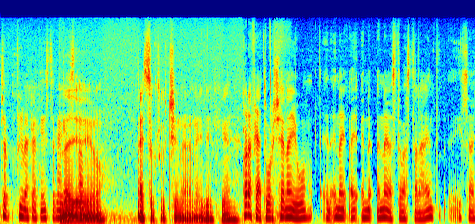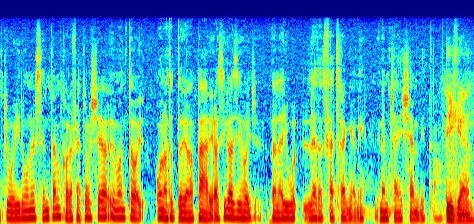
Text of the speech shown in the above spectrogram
csak filmeket néztek egész nap. jó. Ezt szoktuk csinálni egyébként. Karafját nagyon jó. Én, nagyon ezt azt a lányt, iszonyat jó írónő szerintem, Karafját Orsolya, ő mondta, hogy onnan tudta, hogy a párja az igazi, hogy vele jól lehetett fetrengeni, nem csinálni semmit. Igen,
